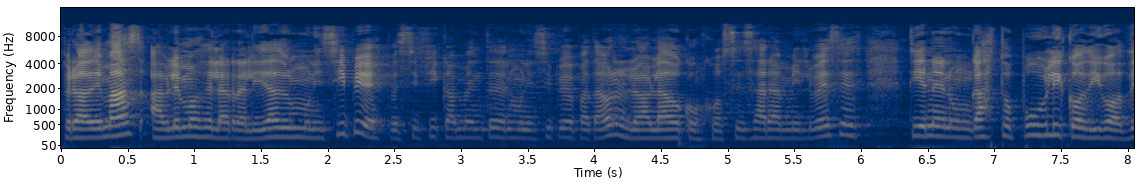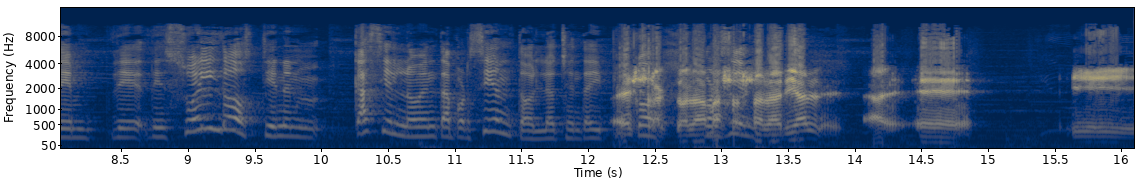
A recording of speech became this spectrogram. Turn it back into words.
pero además hablemos de la realidad de un municipio y específicamente del municipio de Patagones. Lo he hablado con José Sara mil veces. Tienen un gasto público, digo, de, de, de sueldos, tienen casi el 90%, el 80 y pico Exacto, la masa salarial eh, y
